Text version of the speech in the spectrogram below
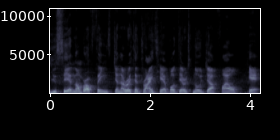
you see a number of things generated right here, but there is no jar file here.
